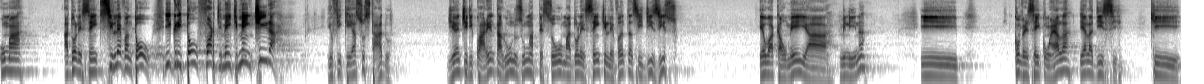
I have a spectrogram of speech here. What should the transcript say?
uma adolescente se levantou e gritou fortemente: Mentira! Eu fiquei assustado. Diante de 40 alunos, uma pessoa, uma adolescente, levanta-se e diz isso. Eu acalmei a menina e conversei com ela e ela disse que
